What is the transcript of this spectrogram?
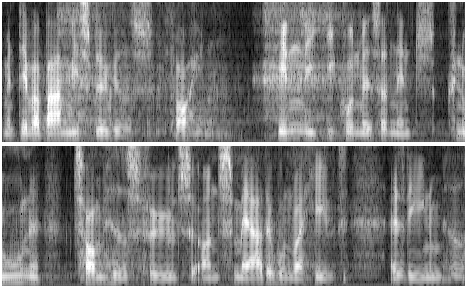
Men det var bare mislykkedes for hende. Inden i gik hun med sådan en knugende tomhedsfølelse og en smerte, hun var helt alene med.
